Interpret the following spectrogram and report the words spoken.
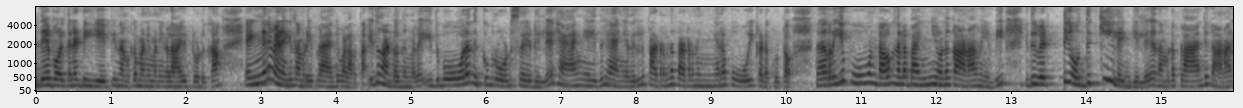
അതേപോലെ തന്നെ ഡി എ പി നമുക്ക് മണിമണികളായിട്ട് കൊടുക്കാം. എങ്ങനെ വേണമെങ്കിലും നമ്മുടെ ഈ പ്ലാന്റ് വളർത്താം. ഇത് കണ്ടോ നിങ്ങൾ? ഇതുപോലെ നിൽക്കും റോഡ് സൈഡിൽ ഹാങ് ചെയ്ത് ഹാങ് ചെയ്തതിൽ പടർന്ന് പടർന്ന് ഇങ്ങനെ പോയി കിടക്കും കേട്ടോ നിറയെ പൂവുണ്ടാവും. നല്ല ഭംഗിയാണ് കാണാൻ വേണ്ടി. ഇത് വെട്ടി ഒതുക്കിയില്ലെങ്കിൽ നമ്മുടെ പ്ലാന്റ് കാണാൻ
